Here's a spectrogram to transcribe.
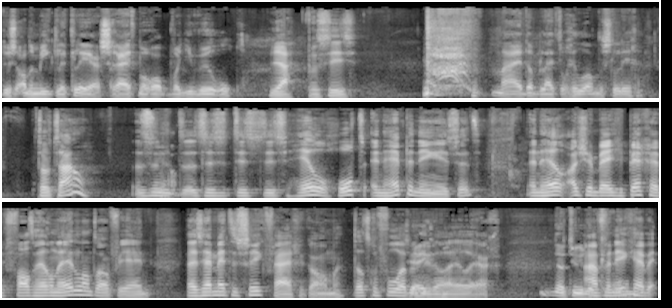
Dus Annemiek Leclerc, schrijf maar op wat je wil. Ja, precies. Maar dat blijkt toch heel anders te liggen. Totaal. Het is, een, Ja. het, is, het, is, het is heel hot en happening is het. En heel, als je een beetje pech hebt, valt heel Nederland over je heen. Wij zijn met de schrik vrijgekomen. Dat gevoel heb ik nu Zeker. wel heel erg. Natuurlijk. Aaf en ik hebben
